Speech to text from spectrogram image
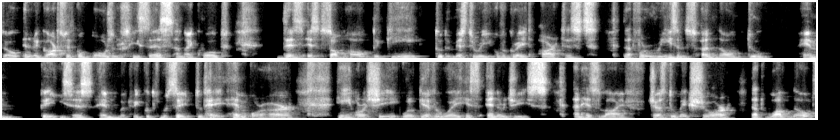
So, in regards with composers, he says, and I quote, this is somehow the key to the mystery of a great artist, that for reasons unknown to him, okay, he says him, but we could say today him or her, he or she will give away his energies and his life just to make sure that one note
